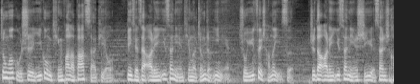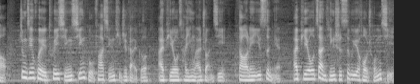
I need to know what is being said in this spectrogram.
中国股市一共停发了八次 IPO，并且在二零一三年停了整整一年，属于最长的一次。直到二零一三年十一月三十号，证监会推行新股发行体制改革，IPO 才迎来转机。到二零一四年，IPO 暂停十四个月后重启，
